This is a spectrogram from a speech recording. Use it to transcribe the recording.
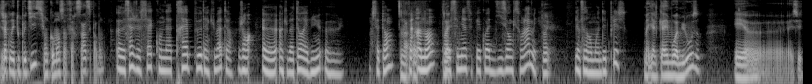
Déjà qu'on est tout petit, si on commence à faire ça, c'est pas bon. Euh, ça, je sais qu'on a très peu d'incubateurs. Genre, euh, incubateur est venu euh, en septembre, ça fait un an. Ouais. c'est bien, ça fait quoi, 10 ans qu'ils sont là, mais il en faudra au moins deux de plus. Bah, il y a le KMO à Mulhouse, et, c'est.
